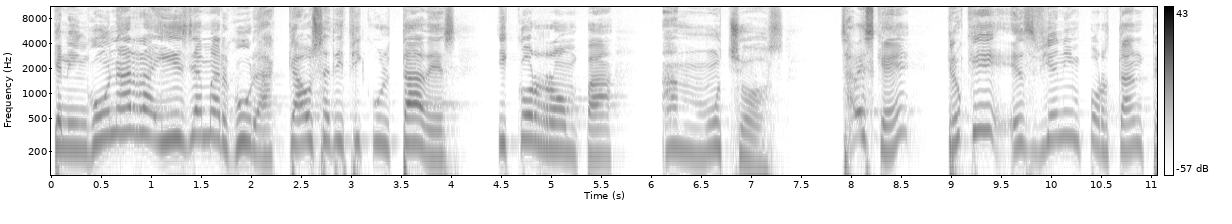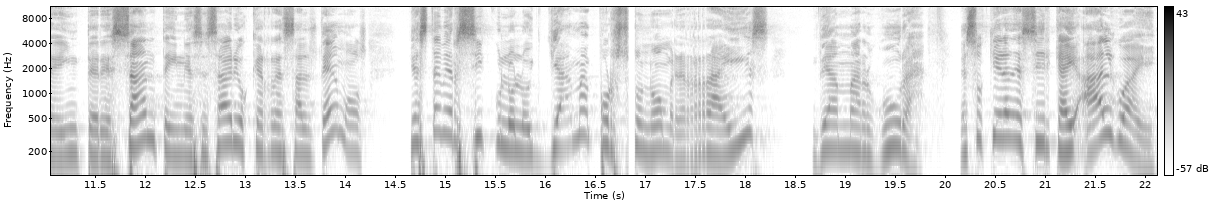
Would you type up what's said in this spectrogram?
que ninguna raíz de amargura cause dificultades y corrompa a muchos. ¿Sabes qué? Creo que es bien importante, interesante y necesario que resaltemos que este versículo lo llama por su nombre, raíz de amargura. Eso quiere decir que hay algo ahí,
